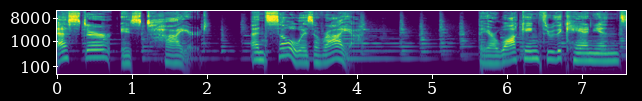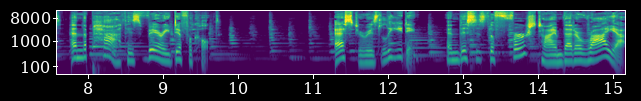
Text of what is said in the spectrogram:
Ester is tired, and so is Araya. They are walking through the canyons, and the path is very difficult. Ester is leading, and this is the first time that Araya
